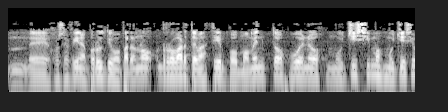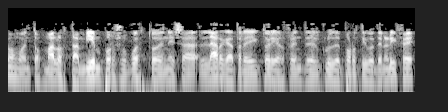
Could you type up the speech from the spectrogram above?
Mm, eh, Josefina, por último, para no robarte más tiempo, momentos buenos, muchísimos, muchísimos momentos malos también, por supuesto, en esa larga trayectoria al frente del Club Deportivo de Tenerife,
